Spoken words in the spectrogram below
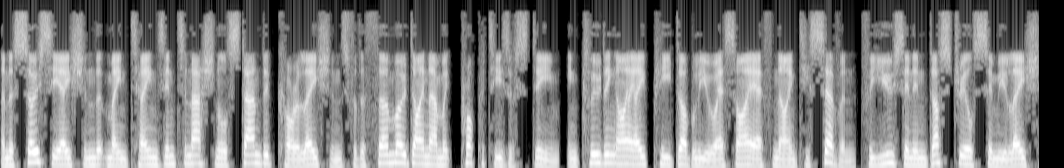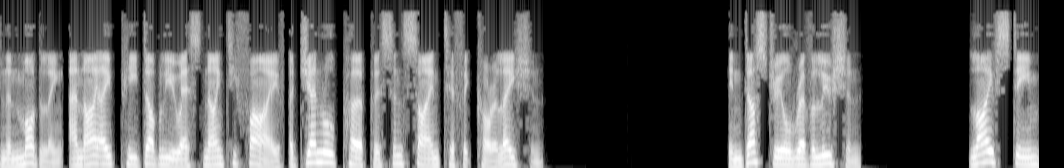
an association that maintains international standard correlations for the thermodynamic properties of steam, including IAPWS IF97 for use in industrial simulation and modeling and IAPWS 95 a general-purpose and scientific correlation. Industrial Revolution. Live steam.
